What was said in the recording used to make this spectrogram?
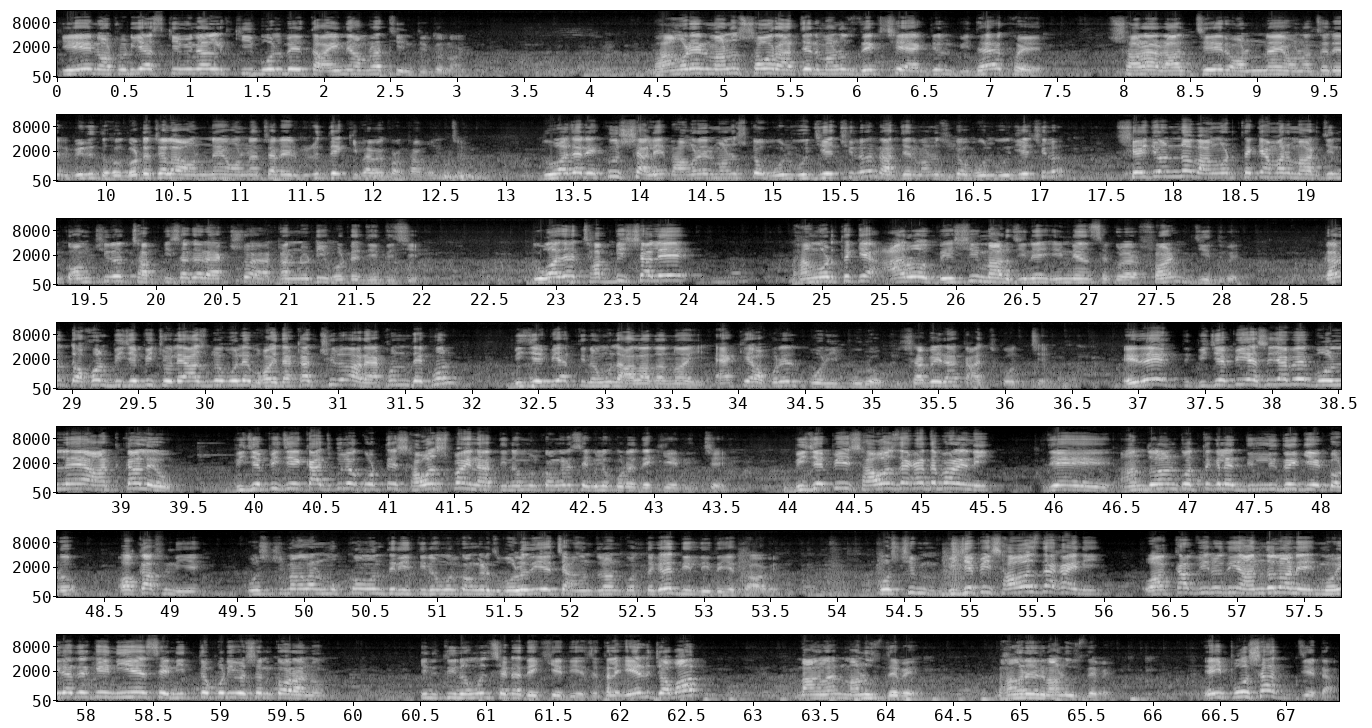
কে notorious criminal কি বলবে তাই নিয়ে আমরা চিন্তিত নয় ভাঙড়ের মানুষ সহ রাজ্যের মানুষ দেখছে একজন বিধায়ক হয়ে সারা রাজ্যের অন্যায়, অনাচারের বিরুদ্ধে, ঘটে চলা অন্যায়, অনাচারের বিরুদ্ধে কীভাবে কথা বলছে। দু একুশ সালে ভাঙড়ের মানুষকেও ভুল বুঝিয়েছিল, রাজ্যের মানুষকেও ভুল বুঝিয়েছিল। সেই জন্য ভাঙড় থেকে আমার মার্জিন কম ছিল, ছাব্বিশ হাজার একশো একান্নটি ভোটে জিতেছি। দু হাজার ছাব্বিশ সালে ভাঙড় থেকে আরও বেশি মার্জিনে ইন্ডিয়ান সেকুলার ফ্রন্ট জিতবে। কারণ তখন বিজেপি চলে আসবে বলে ভয় দেখাচ্ছিল, আর এখন দেখুন, বিজেপি আর তৃণমূল আলাদা নয়, একে অপরের পরিপূরক হিসাবে এরা কাজ করছে। এদের বিজেপি এসে যাবে বললে আটকালেও বিজেপি যে কাজগুলো করতে সাহস পায় না, তৃণমূল কংগ্রেস এগুলো করে দেখিয়ে দিচ্ছে। বিজেপি সাহস দেখাতে পারেনি যে আন্দোলন করতে গেলে দিল্লিতে গিয়ে করো, অকাফ নিয়ে। পশ্চিমবাংলার মুখ্যমন্ত্রী তৃণমূল কংগ্রেস বলে দিয়েছে, আন্দোলন করতে গেলে দিল্লিতে যেতে হবে। পশ্চিম, বিজেপি সাহস দেখায়নি ওয়াকা বিরোধী আন্দোলনে মহিলাদেরকে নিয়ে এসে নৃত্য পরিবেশন করানো। কিন্তু তৃণমূল সেটা দেখিয়ে দিয়েছে। তাহলে এর জবাব বাংলার মানুষ দেবে, ভাঙনের মানুষ দেবে। এই প্রসাদ যেটা,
